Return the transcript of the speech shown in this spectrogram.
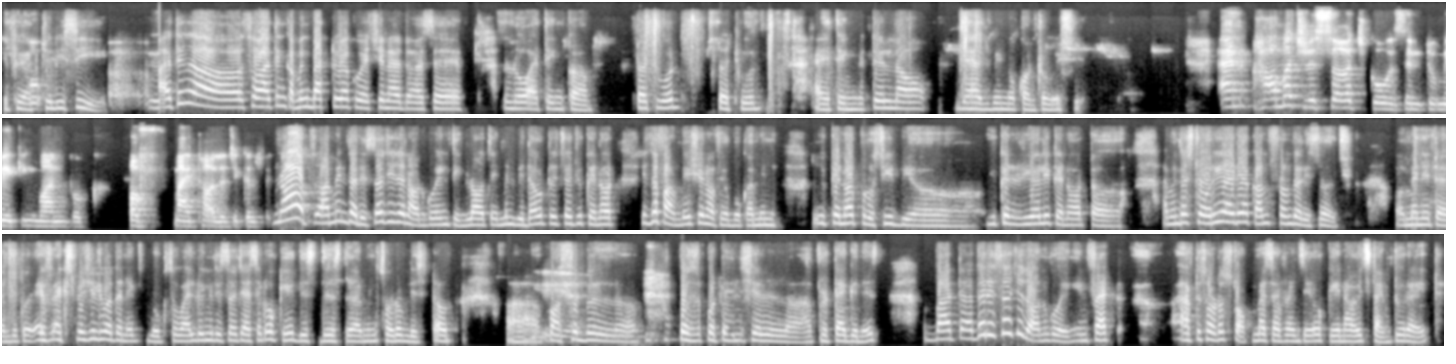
if you actually see. I think uh, so. I think coming back to your question, I'd uh, say no. I think uh, touchwood, touchwood. I think till now there has been no controversy. And how much research goes into making one book of mythological figures? Lots. I mean, the research is an ongoing thing. Lots. I mean, without research, you cannot. It's the foundation of your book. I mean, you cannot proceed. Uh, you can really cannot. Uh, I mean, the story idea comes from the research uh, many times because if, especially for the next book. So while doing research, I said, okay, this, this, I mean, sort of list out uh, possible uh, potential uh, protagonists. But uh, the research is ongoing. In fact, I have to sort of stop myself and say, okay, now it's time to write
